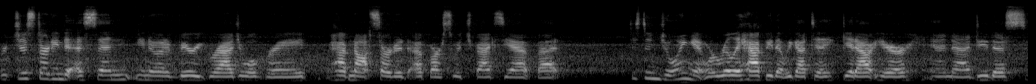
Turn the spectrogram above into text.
we're just starting to ascend, you know, at a very gradual grade. We have not started up our switchbacks yet, but just enjoying it. We're really happy that we got to get out here and uh, do this,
